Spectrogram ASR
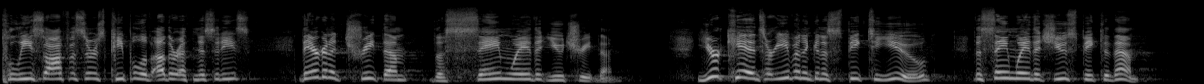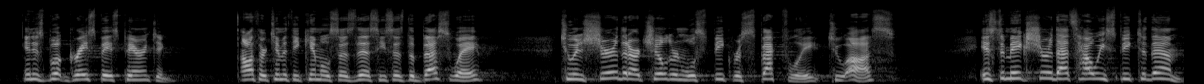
police officers, people of other ethnicities, they're going to treat them the same way that you treat them. Your kids are even going to speak to you the same way that you speak to them. In his book, Grace Based Parenting, author Timothy Kimmel says this He says, The best way to ensure that our children will speak respectfully to us is to make sure that's how we speak to them.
